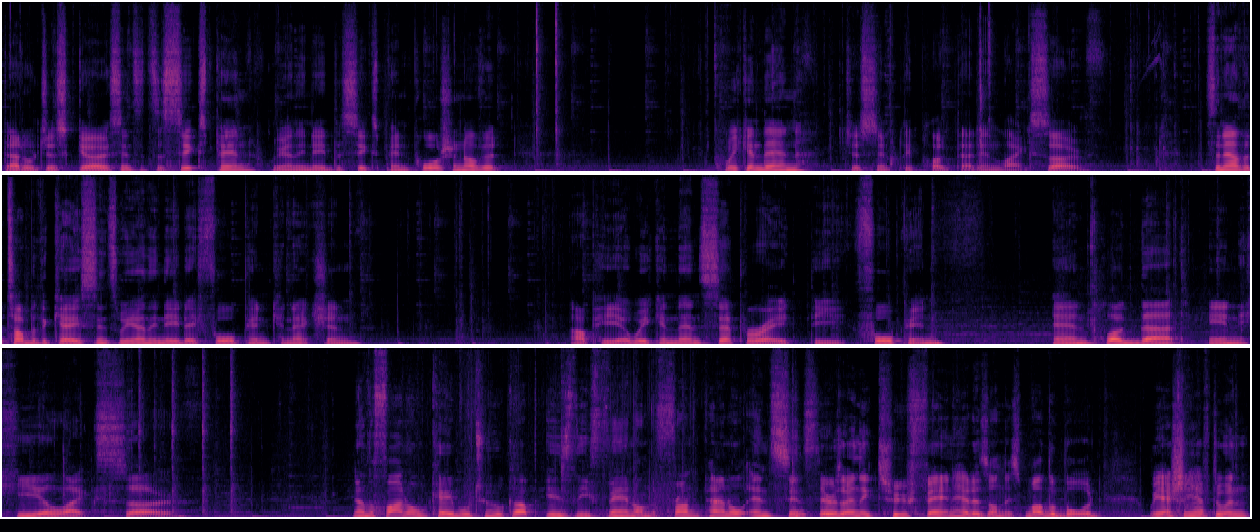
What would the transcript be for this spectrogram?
That'll just go, since it's a six pin, we only need the six pin portion of it. We can then just simply plug that in like so. So now the top of the case, since we only need a four pin connection up here, we can then separate the four pin and plug that in here like so. Now the final cable to hook up is the fan on the front panel and since there's only two fan headers on this motherboard, we actually have to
